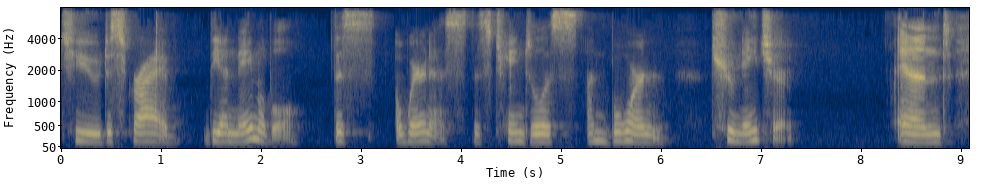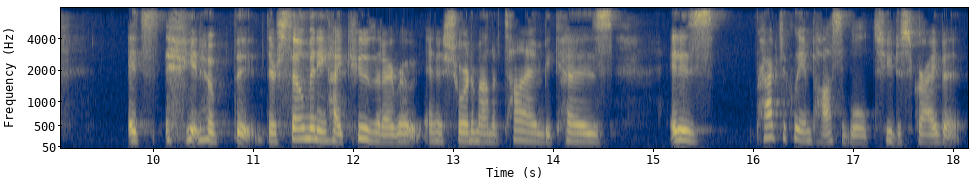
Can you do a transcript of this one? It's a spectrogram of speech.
to describe the unnameable, this awareness, this changeless, unborn true nature. And it's, you know, the, there's so many haiku that I wrote in a short amount of time because it is practically impossible to describe it.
